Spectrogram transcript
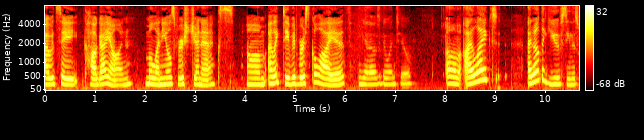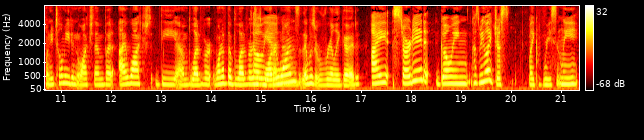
I would say Cagayan, Millennials vs. Gen X. Um, I like David vs. Goliath. Yeah, that was a good one too. Um, I liked. I don't think you've seen this one. You told me you didn't watch them, but I watched the um blood ver- one of the blood versus Oh, yeah, water no. ones. That was really good. I started going because we like just like recently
